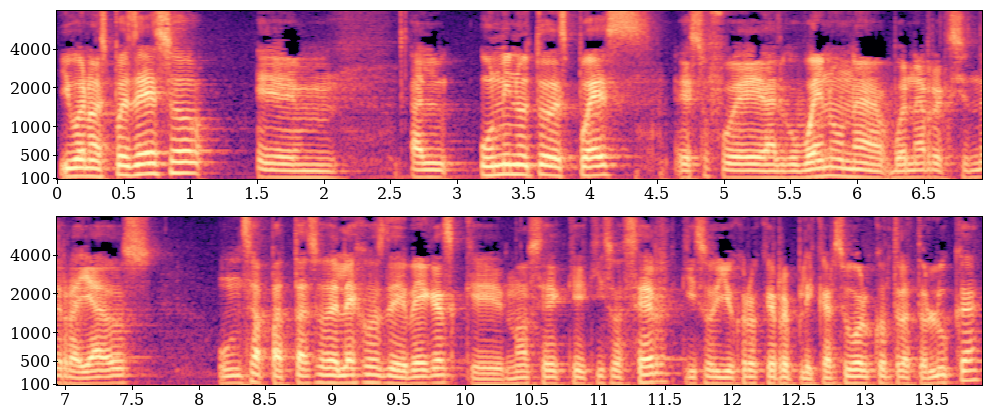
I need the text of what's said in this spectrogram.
Y bueno, después de eso, em, al, un minuto después, eso fue algo bueno, una buena reacción de Rayados, un zapatazo de lejos de Vegas que no sé qué quiso hacer, quiso yo creo que replicar su gol contra Toluca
